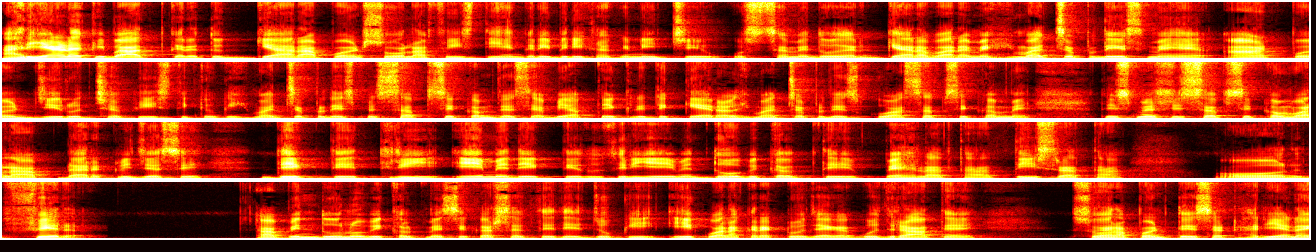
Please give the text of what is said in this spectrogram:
हरियाणा की बात करें तो ग्यारह पॉइंट सोलह फ़ीसदी है गरीबी रेखा के नीचे। उस समय दो हज़ार ग्यारह बारह में हिमाचल प्रदेश में है आठ पॉइंट ज़ीरो छः फ़ीसदी, क्योंकि हिमाचल प्रदेश में सबसे कम, जैसे अभी आप देख रहे थे, केरल, हिमाचल प्रदेश, गोवा सबसे कम है। तो इसमें से सबसे कम वाला आप डायरेक्टली जैसे देखते, थ्री ए में देखते तो थ्री ए में दो विकल्प थे। पहला था, तीसरा था, और फिर आप इन दोनों विकल्प में से कर सकते थे, जो कि एक वाला करेक्ट हो जाएगा। गुजरात है, सोलह पॉइंट तिरसठ, हरियाणा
